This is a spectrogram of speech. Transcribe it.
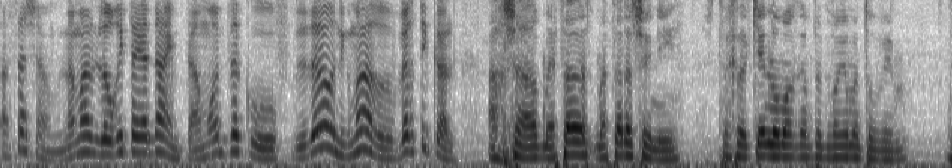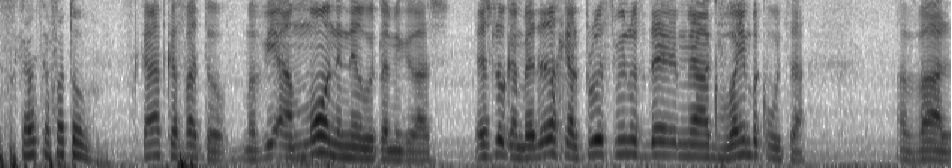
עשה- שם? למה להוריד את הידיים? תעמוד זקוף, וזהו, נגמר, ורטיקל. עכשיו, מהצד, מהצד השני, שצריך כן לומר גם את הדברים הטובים, הוא שחקן התקפה טוב. שחקן התקפה טוב, מביא המון אנרגיות למגרש. יש לו גם בדרך כלל פלוס מינוס די מהגבוהים בקבוצה. אבל,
